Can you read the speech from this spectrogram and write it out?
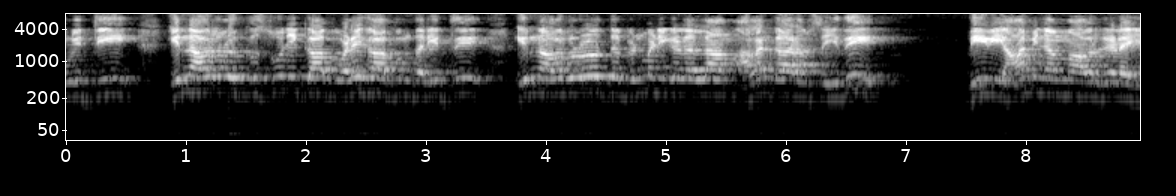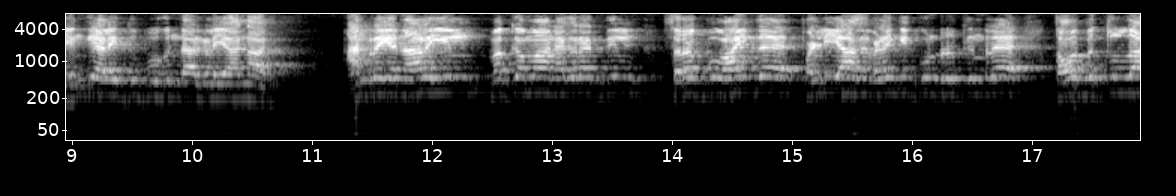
உடுத்தி இன்னும் அவர்களுக்கு சூரிக்காப்பு வளைகாப்பும் தரித்து இன்னும் அவர்களோட பெண்மணிகள் எல்லாம் அலங்காரம் செய்து பிவி ஆமினம்மா அவர்களை எங்கு அழைத்து போகின்றார்களே ஆனால் அன்றைய நாளையில் மக்கமா நகரத்தில் சிறப்பு வாய்ந்த பள்ளியாக விளங்கிக் கொண்டிருக்கின்ற கவபத்துல்லா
